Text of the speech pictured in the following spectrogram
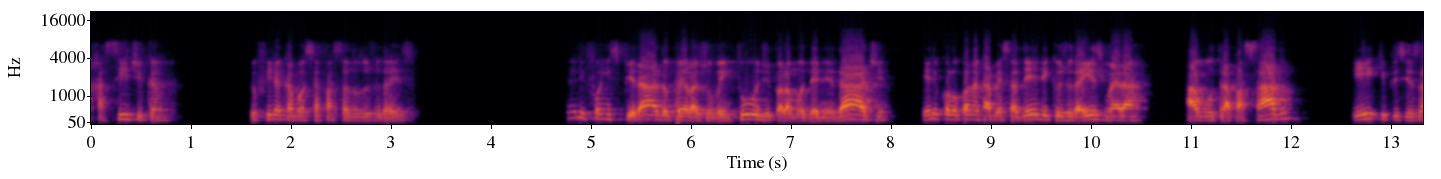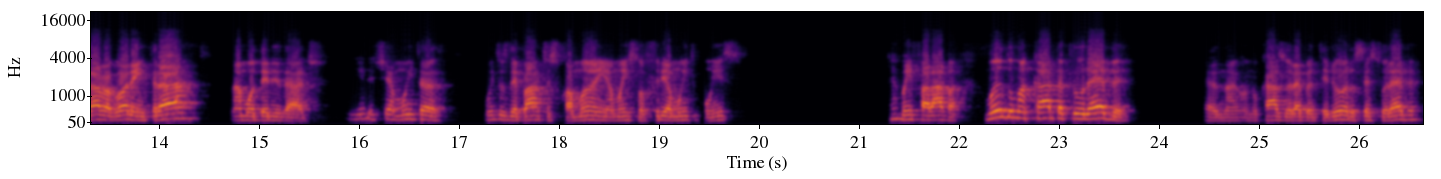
racídica, e o filho acabou se afastando do judaísmo. Ele foi inspirado pela juventude, pela modernidade. Ele colocou na cabeça dele que o judaísmo era algo ultrapassado e que precisava agora entrar na modernidade. E ele tinha muita, muitos debates com a mãe, a mãe sofria muito com isso. A mãe falava: manda uma carta para o Rebbe, é, no caso o Rebbe anterior, o sexto Rebbe.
